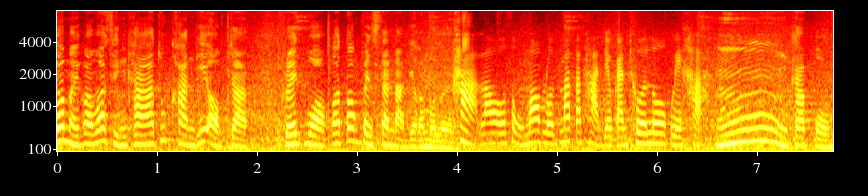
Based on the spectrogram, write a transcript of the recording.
ก็หมายความว่าสินค้าทุกคันที่ออกจาก Great Wall ก็ต้องเป็นสแตนดาร์ดเดียวกันหมดเลย ค่ะ เราส่งมอบรถมาตรฐานเดียวกันทั่วโลกเลยค่ะ อืม ครับผม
